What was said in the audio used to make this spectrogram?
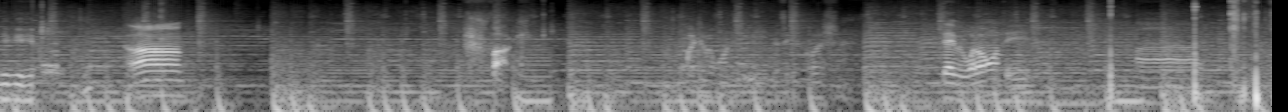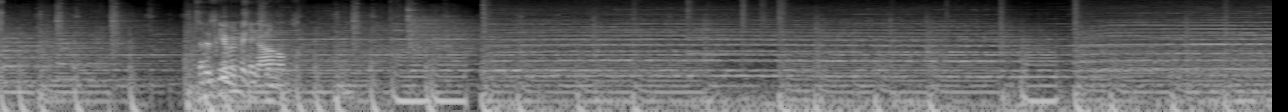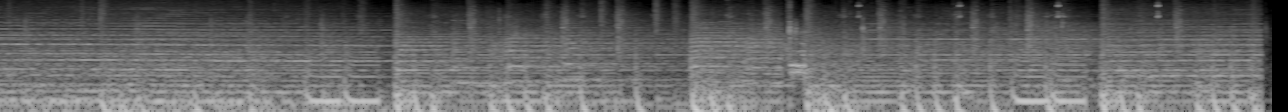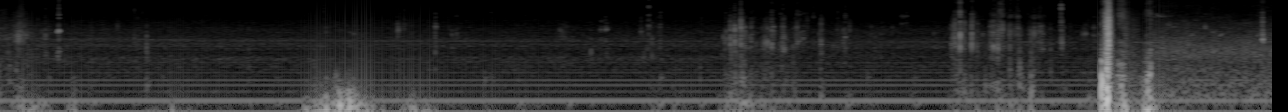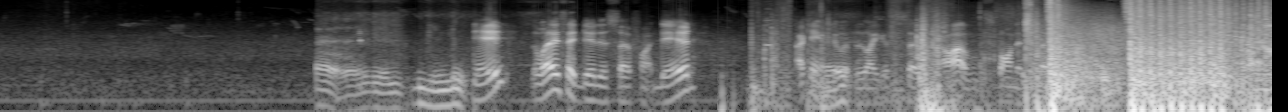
You can hear. Um. Fuck. What do I want to eat? That's a good question. David, what do I want to eat? Just give me something. McDonald's. Dude? The way they say dude is so fun. Dude? I can't do it, like, it's so. Oh, I spawned it so.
